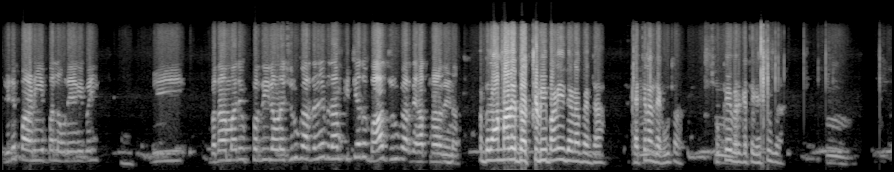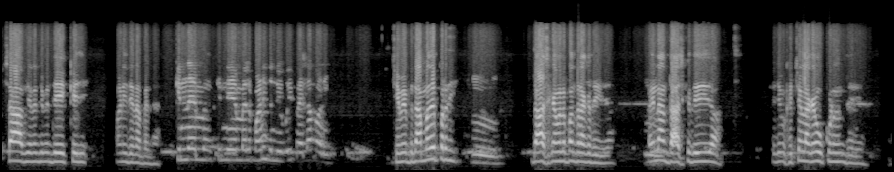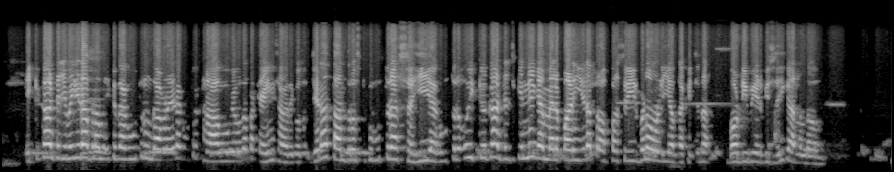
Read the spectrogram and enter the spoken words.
ਜਿਹੜੇ ਪਾਣੀ ਆਪਾਂ ਲਾਉਣੇ ਆਗੇ ਬਈ ਵੀ ਬਦਾਮਾਂ ਦੇ ਉੱਪਰ ਦੀ ਲਾਉਣੇ ਸ਼ੁਰੂ ਕਰ ਦਿੰਦੇ ਨੇ ਬਦਾਮ ਖਿੱਚਿਆ ਤੋਂ ਬਾਅਦ ਸ਼ੁਰੂ ਕਰਦੇ ਹੱਥ ਨਾਲ ਦੇਣਾ। ਬਦਾਮਾਂ ਦੇ ਵਿੱਚ ਵੀ ਪਾਣੀ ਦੇਣਾ ਪੈਂਦਾ ਖਿੱਚ ਲੈਂਦੇ ਕਬੂਤਰ ਸੁੱਕੇ ਫਿਰ ਕਿੱਥੇ ਖਿੱਚੂਗਾ। ਹੂੰ। ਹਿਸਾਬ ਜਿਹਨਾਂ ਜਿਵੇਂ ਦੇਖ ਕੇ ਜੀ ਪਾਣੀ ਦੇਣਾ ਪੈਂਦਾ। ਕਿੰਨੇ ਕਿੰਨੇ ਐਮਐਲ ਪਾਣੀ ਦਿੰਦੇ ਹੋ ਬਈ ਪਹਿਲਾ ਪਾਣੀ? ਜਿਵੇਂ ਬਦਾਮਾਂ ਦੇ ਉੱਪਰ ਦੀ। ਹੂੰ। 10 ਕਮਲ 15 ਕ ਦੇ ਦਿਆ ਪਹਿਲਾਂ 10 ਕ ਦੇ ਤੇ ਜਿਵੇਂ ਖਿੱਚਣ ਲੱਗਾ ਉੱਕਣ ਹੁੰਦੇ ਆ ਇੱਕ ਘੰਟੇ 'ਚ ਬਈ ਜਿਹੜਾ ਆਪਣਾ ਇੱਕ ਤਾਂ ਕਬੂਤਰ ਹੁੰਦਾ ਆਪਣਾ ਜਿਹੜਾ ਕਬੂਤਰ ਖਰਾਬ ਹੋ ਗਿਆ ਉਹਦਾ ਆਪਾਂ ਕਹਿ ਨਹੀਂ ਸਕਦੇ ਕੁਝ ਜਿਹੜਾ ਤੰਦਰੁਸਤ ਕਬੂਤਰ ਆ ਸਹੀ ਆ ਕਬੂਤਰ ਉਹ ਇੱਕ ਘੰਟੇ 'ਚ ਕਿੰਨੇ ਐਮਐਲ ਪਾਣੀ ਜਿਹੜਾ ਪ੍ਰੋਪਰ ਸਰੀਰ ਬਣਾਉਣ ਲਈ ਆਪਦਾ ਖਿੱਚਦਾ ਬਾਡੀ weight ਵੀ ਸਹੀ ਕਰ ਲੈਂਦਾ ਉਹ।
